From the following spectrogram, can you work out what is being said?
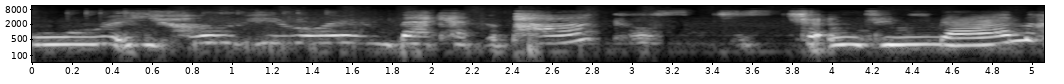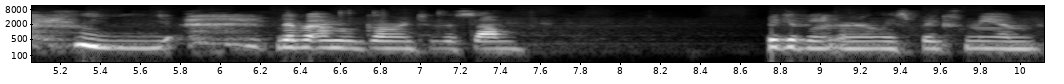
Alright, here I am back at the park. I was just chatting to me man. no, but I'm going to this um big event really big for me. I'm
